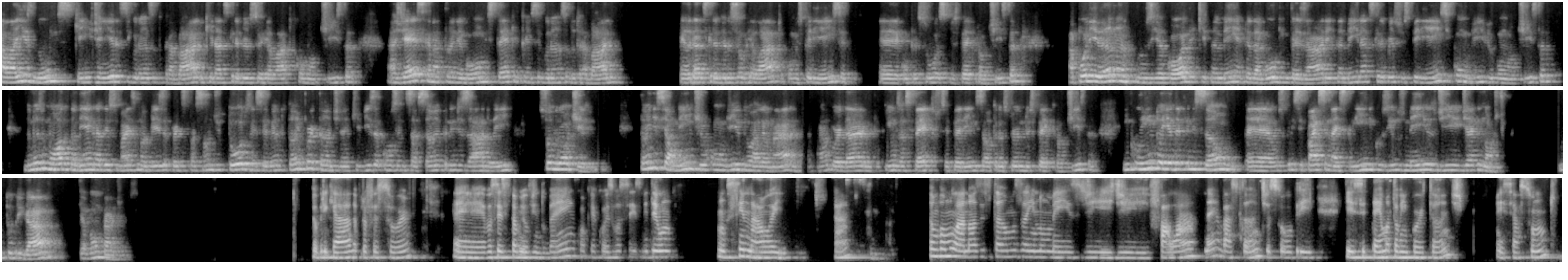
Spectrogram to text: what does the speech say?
a Laís Nunes, que é engenheira de segurança do trabalho, que irá descrever o seu relato como autista, a Jéssica Natânia Gomes, técnica em segurança do trabalho, ela irá descrever o seu relato como experiência é, com pessoas do espectro autista, a Poliana Luzia Colli, que também é pedagoga e empresária, e também irá descrever sua experiência e convívio com o autista, do mesmo modo, também agradeço mais uma vez a participação de todos nesse evento tão importante, né, que visa conscientização e aprendizado aí sobre o autismo. Então, inicialmente, eu convido a Leonara a abordar um pouquinho os aspectos referentes ao transtorno do espectro autista, incluindo aí a definição, é, os principais sinais clínicos e os meios de diagnóstico. Muito obrigado, fique à vontade. Muito obrigada, professor. É, vocês estão me ouvindo bem? Qualquer coisa, vocês me dêem um, um sinal aí, tá? Então vamos lá, nós estamos aí no mês de, de falar né, bastante sobre esse tema tão importante, esse assunto.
